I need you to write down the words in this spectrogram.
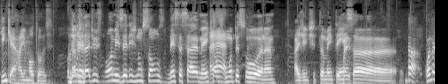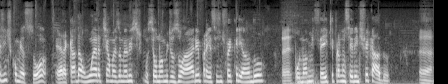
Quem que é Raio Maltose? Na verdade, os nomes eles não são necessariamente é. alguma pessoa, né? A gente também tem Mas... essa. Ah, quando a gente começou, era cada um era tinha mais ou menos o seu nome de usuário, e para isso a gente foi criando é. o nome fake para não ser identificado. É.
